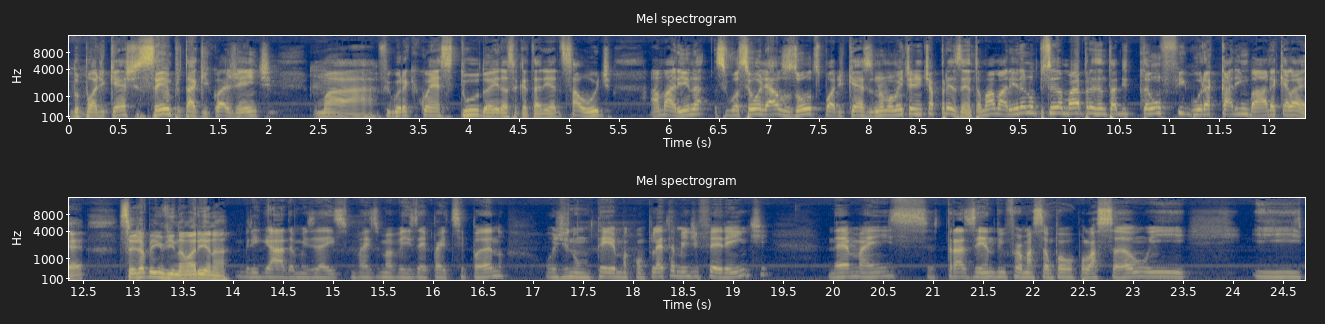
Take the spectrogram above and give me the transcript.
do podcast, sempre está aqui com a gente. Uma figura que conhece tudo aí da Secretaria de Saúde. A Marina, se você olhar os outros podcasts, normalmente a gente apresenta, mas a Marina não precisa mais apresentar de tão figura carimbada que ela é. Seja bem-vinda, Marina. Obrigada, Moisés, mais uma vez aí participando. Hoje num tema completamente diferente, né? Mas trazendo informação para a população e, e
